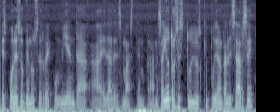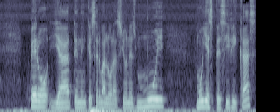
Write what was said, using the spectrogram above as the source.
Es por eso que no se recomienda a edades más tempranas. Hay otros estudios que pudieran realizarse, pero ya tienen que ser valoraciones muy, muy específicas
